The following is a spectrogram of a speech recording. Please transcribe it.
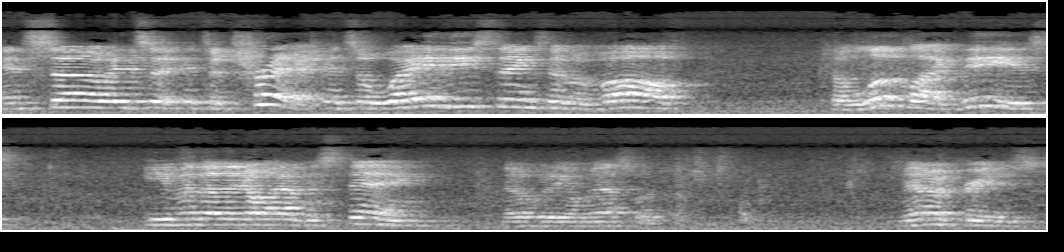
And so it's a, it's a trick. It's a way these things have evolved to look like these, even though they don't have the sting, nobody will mess with them. Mimicry is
